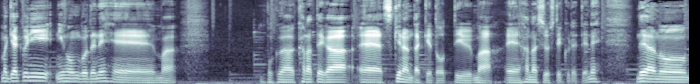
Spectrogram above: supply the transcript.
まあ、逆に日本語でね、えー、まあ、僕は空手が、えー、好きなんだけどっていう、まあえー、話をしてくれてね。で、あの、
